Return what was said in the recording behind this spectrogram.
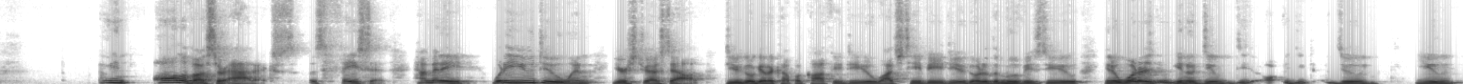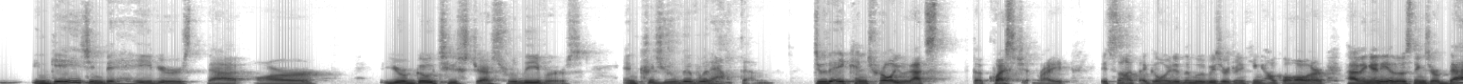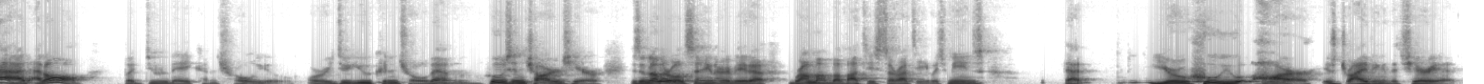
i mean all of us are addicts let's face it how many what do you do when you're stressed out do you go get a cup of coffee do you watch tv do you go to the movies do you you know what are you know do do, do you engage in behaviors that are your go-to stress relievers and could you live without them? Do they control you? That's the question, right? It's not that going to the movies or drinking alcohol or having any of those things are bad at all. But do they control you or do you control them? Who's in charge here? There's another old saying in Ayurveda, Brahma Bhavati Sarati, which means that you who you are is driving in the chariot.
